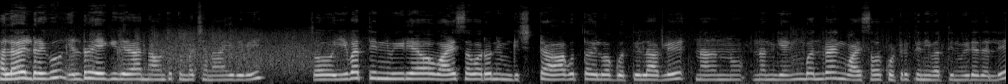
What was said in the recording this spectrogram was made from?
ಹಲೋ ಎಲ್ರಿಗೂ ಎಲ್ಲರೂ ಹೇಗಿದ್ದೀರಾ? ನಾವಂತೂ ತುಂಬ ಚೆನ್ನಾಗಿದ್ದೀವಿ. ಸೊ ಇವತ್ತಿನ ವಿಡಿಯೋ ವಾಯ್ಸ್ ಅವರು ನಿಮ್ಗೆ ಇಷ್ಟ ಆಗುತ್ತೋ ಇಲ್ವೋ ಗೊತ್ತಿಲ್ಲ ಆಗಲಿ. ನಾನು, ನನಗೆ ಹೆಂಗೆ ಬಂದರೆ ಹಂಗೆ ವಾಯ್ಸ್ ಅವರ್ ಕೊಟ್ಟಿರ್ತೀನಿ ಇವತ್ತಿನ ವಿಡಿಯೋದಲ್ಲಿ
